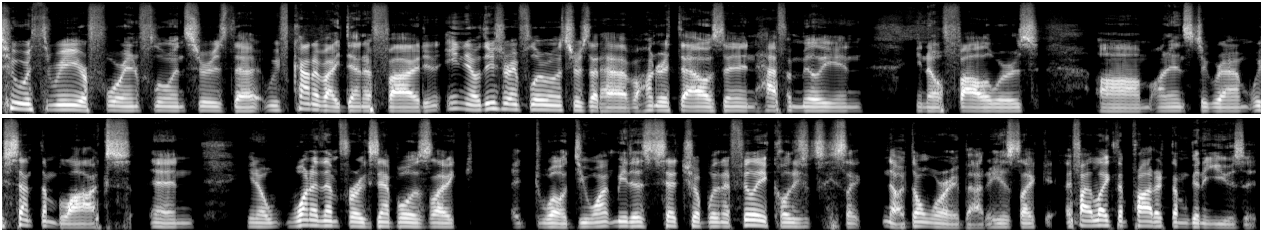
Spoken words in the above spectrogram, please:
two or three or four influencers that we've kind of identified and you know these are influencers that have 100000 half a million you know followers um, on instagram. We've sent them blocks and you know one of them for example is like uh, well do you want me to set you up with an affiliate code he's, he's like no don't worry about it. He's like if i like the product i'm going to use it.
